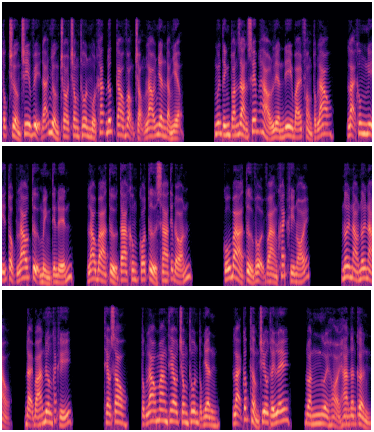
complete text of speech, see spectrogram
tộc trưởng chi vị đã nhường cho trong thôn một khắc đức cao vọng trọng lao nhân đảm nhiệm. Nguyên tính toán giàn xếp hảo liền đi bái phòng tộc lao, lại không nghĩ tộc lao tự mình tiến đến, lao bà tử ta không có tử xa tiếp đón. Cố bà tử vội vàng khách khí nói. Nơi nào nơi nào, đại bá nương khách khí. Theo sau, tộc lao mang theo trong thôn tộc nhân, lại cấp thẩm chiêu thấy lễ, đoàn người hỏi han ân cần,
